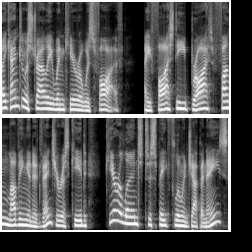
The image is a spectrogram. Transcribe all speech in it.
They came to Australia when Ciara was five. A feisty, bright, fun loving, and adventurous kid, Ciara learned to speak fluent Japanese,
